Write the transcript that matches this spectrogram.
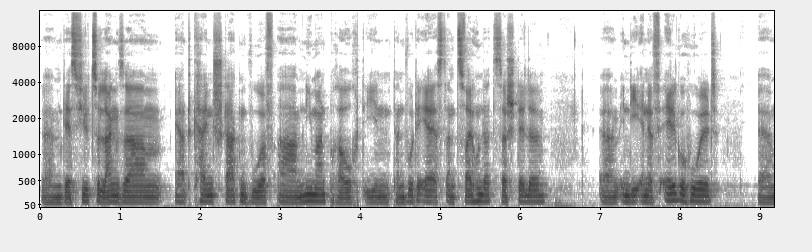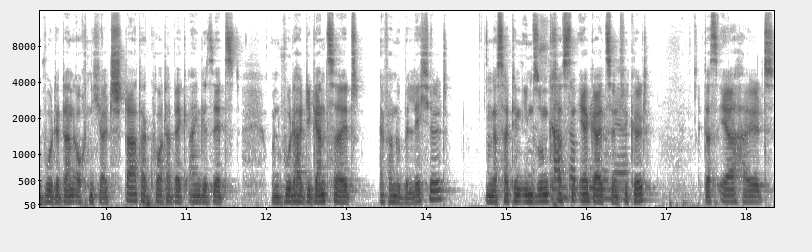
ähm, der ist viel zu langsam, er hat keinen starken Wurfarm, niemand braucht ihn. Dann wurde er erst an 200. Stelle ähm, in die NFL geholt, ähm, wurde dann auch nicht als Starter-Quarterback eingesetzt und wurde halt die ganze Zeit einfach nur belächelt. Und das hat in ihm so einen krassen Ehrgeiz entwickelt, dass er halt,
